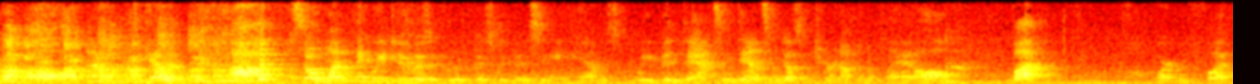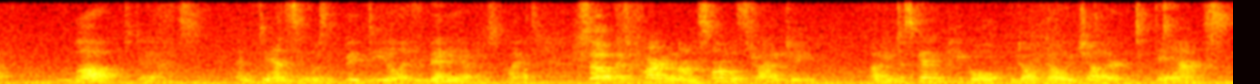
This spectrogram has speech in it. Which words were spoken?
all together. Uh, so one thing we do as a group is we've been singing hymns, we've been dancing. Dancing doesn't turn up in the play at all, but Horton Foote loved to dance, and dancing was a big deal in many of his plays. So as part of an ensemble strategy, I mean, just getting people who don't know each other to dance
